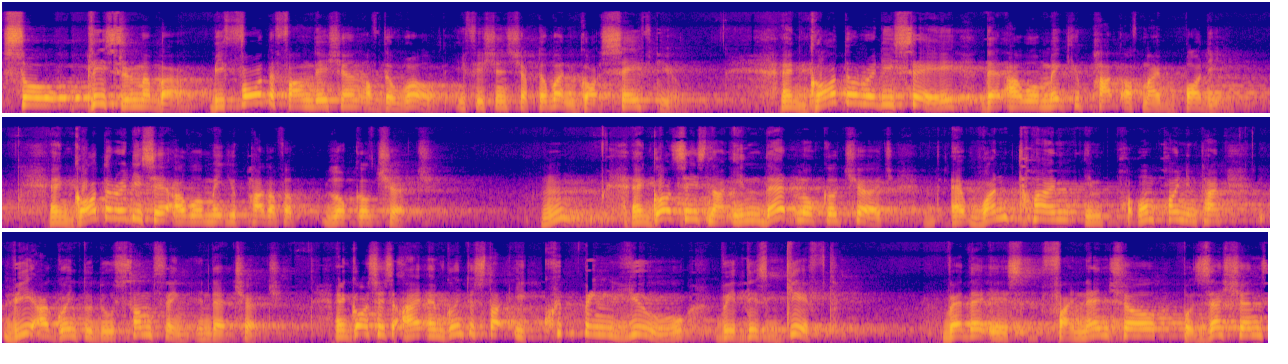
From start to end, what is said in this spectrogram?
So please remember, before the foundation of the world, Ephesians chapter 1, God saved you. And God already said that I will make you part of my body. And God already said, I will make you part of a local church. Hmm? And God says now, in that local church, at one time, in one point in time, we are going to do something in that church. And God says, I am going to start equipping you with this gift, whether it's financial possessions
